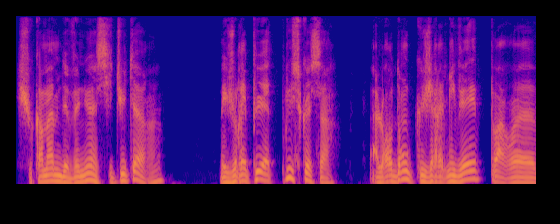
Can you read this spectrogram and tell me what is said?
je suis quand même devenu instituteur. hein. Mais j'aurais pu être plus que ça. Alors donc, j'arrivais par euh,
